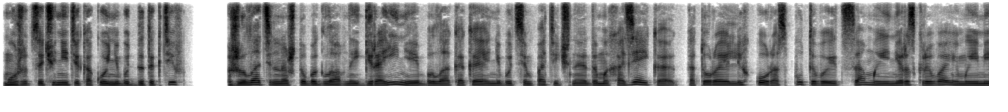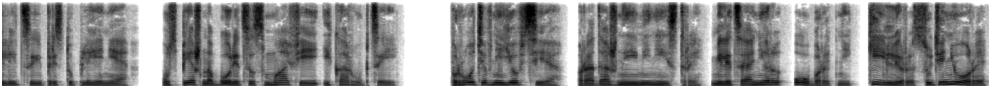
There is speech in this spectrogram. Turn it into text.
Может, сочините какой-нибудь детектив? Желательно, чтобы главной героиней была какая-нибудь симпатичная домохозяйка, которая легко распутывает самые нераскрываемые милиции преступления, успешно борется с мафией и коррупцией. Против нее все – продажные министры, милиционеры-оборотни, киллеры, сутенеры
